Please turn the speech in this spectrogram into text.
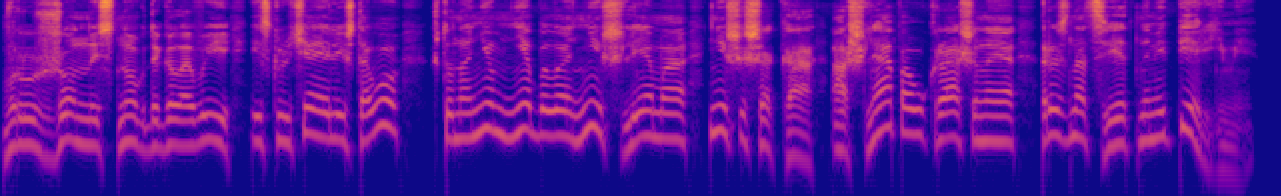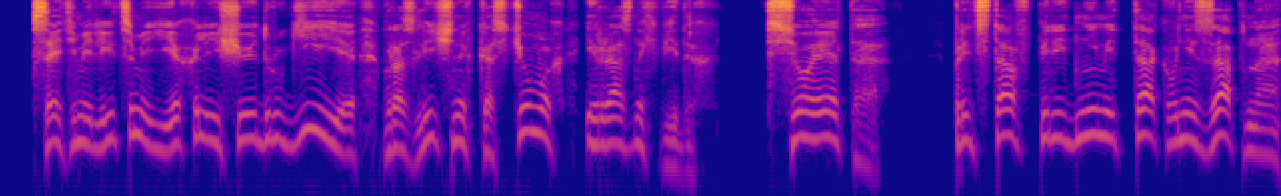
вооруженный с ног до головы, исключая лишь того, что на нем не было ни шлема, ни шишака, а шляпа, украшенная разноцветными перьями. С этими лицами ехали еще и другие в различных костюмах и разных видах. Все это, представ перед ними так внезапно,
